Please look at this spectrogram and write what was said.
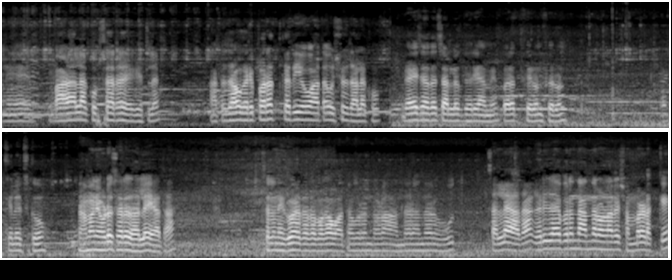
आणि बाळाला खूप सारं हे घेतलं. आता जाऊ घरी परत कधी येऊ आता उशीर झाला खूप. गायच आता चाललो घरी आम्ही परत फिरून फिरून. ओके लेट्स गो सामान एवढं सारं झालंय आता. चला निघूयात आता. बघा वातावरण थोडा अंधार अंधार होत चाललंय आता. घरी जायपर्यंत अंधार होणार आहे शंभर टक्के.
